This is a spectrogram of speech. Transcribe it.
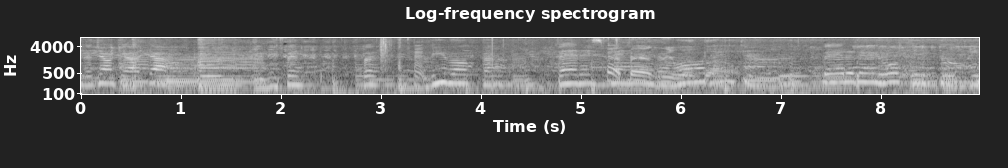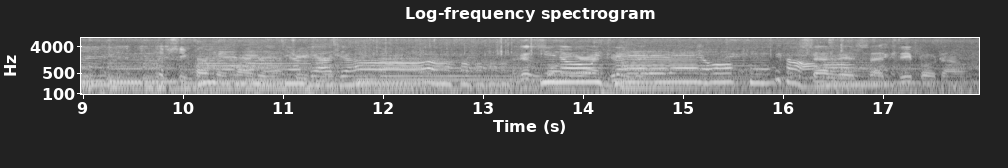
than the junkyard dog. Really fit, but Leroy Brown. Baddest Not bad, man in Leroy Brown. in town. Better than Opie Town. Gypsy Furman Margaret Junkyard dog. I guess it's You know here he's on June. better than Opie Town. Saturday it's that depot down.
